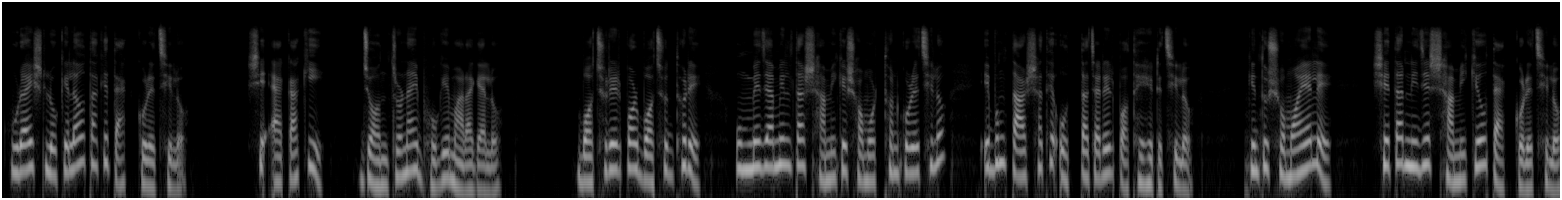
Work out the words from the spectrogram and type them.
কুরাইশ লোকেলাও তাকে ত্যাগ করেছিল। সে একাকী যন্ত্রণায় ভোগে মারা গেল। বছরের পর বছর ধরে উম্মে জামিল তার স্বামীকে সমর্থন করেছিল এবং তার সাথে অত্যাচারের পথে হেঁটেছিল। কিন্তু সময় এলে সে তার নিজের স্বামীকেও ত্যাগ করেছিল।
